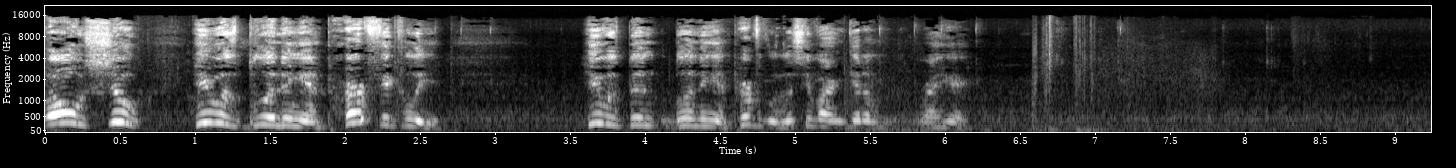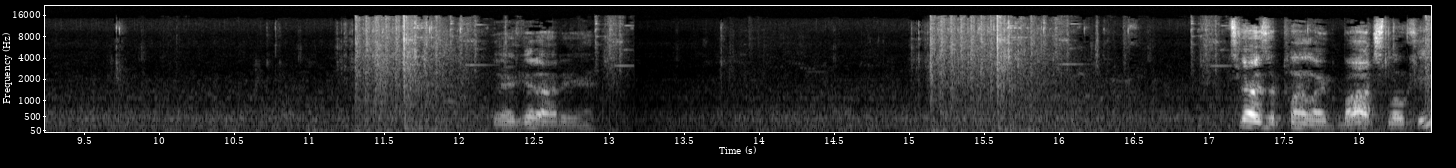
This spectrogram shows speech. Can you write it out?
Oh, shoot. He was blending in perfectly. He was blending in perfectly. Let's see if I can get him right here. Yeah, get out of here. These guys are playing like bots, low-key.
